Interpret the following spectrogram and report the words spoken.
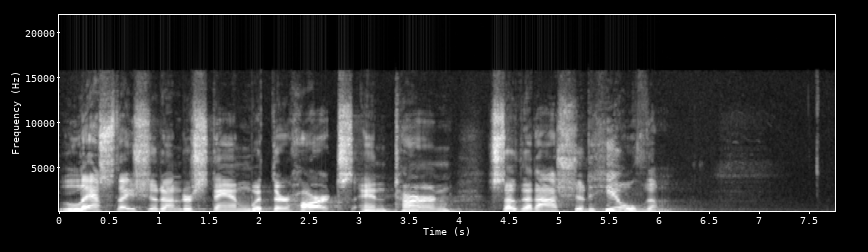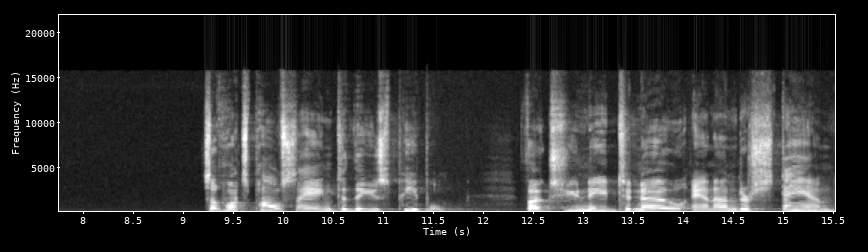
lest they should understand with their hearts and turn so that I should heal them. So, what's Paul saying to these people? Folks, you need to know and understand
